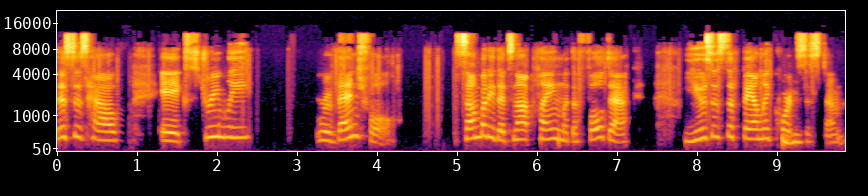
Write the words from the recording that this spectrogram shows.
This is how a extremely revengeful somebody that's not playing with a full deck uses the family court mm-hmm. system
